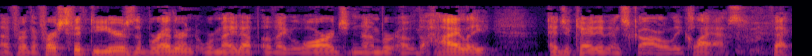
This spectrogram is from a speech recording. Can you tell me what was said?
Uh, for the first 50 years, the brethren were made up of a large number of the highly educated and scholarly class. In fact,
